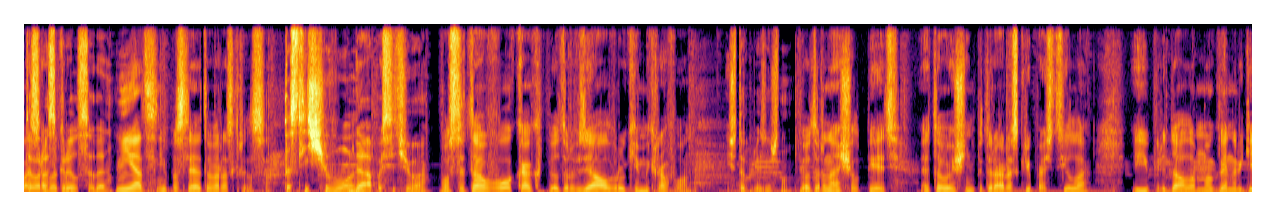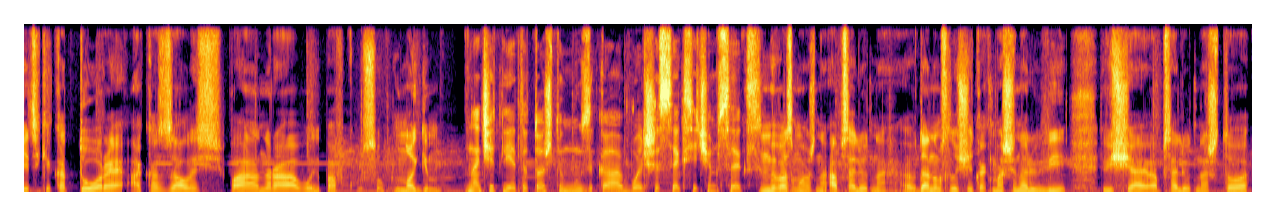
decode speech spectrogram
этого об этом. раскрылся, да? Нет, не после этого раскрылся. После чего? Да, после чего? После того, как Петр взял в руки микрофон. И что произошло? Петр начал петь. Это очень Петра раскрепостило и придало много энергетики, которая оказалась по нраву и по вкусу многим. Значит ли это то, что музыка больше секси, чем секс? Ну, Возможно, абсолютно. В данном случае, как машина любви, вещаю абсолютно, что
